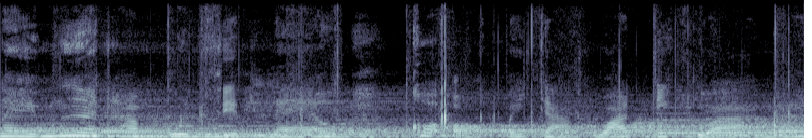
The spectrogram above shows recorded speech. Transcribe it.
ในเมื่อทำบุญเสร็จแล้วก็ออกไปจากวัดดีกว่านะ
